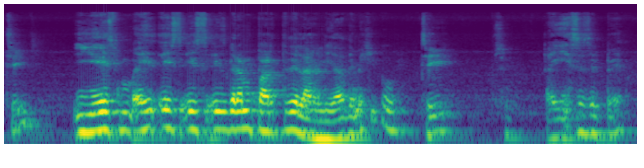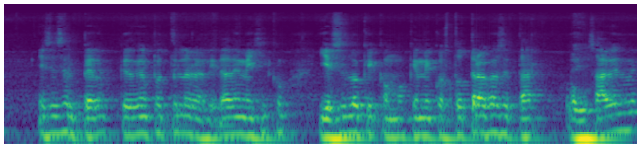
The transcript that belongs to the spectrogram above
Sí, Y es, es, es, es gran parte de la realidad de México, güey. sí, Sí. Ahí ese es el pedo. ese es el pedo, que es gran parte de la realidad de México y eso es lo que como que me costó trabajo aceptar, Sí. ¿sabes, güey?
